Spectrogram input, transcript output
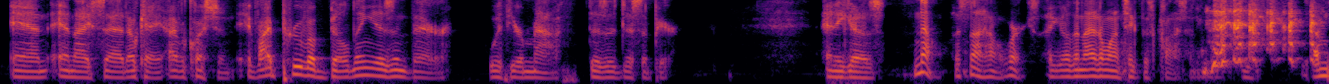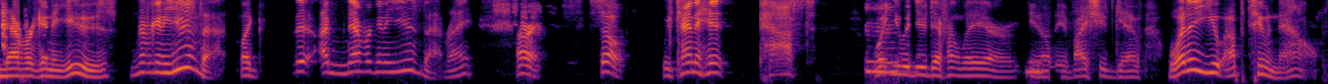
And and I said, okay, I have a question. If I prove a building isn't there with your math, does it disappear? And he goes, no, that's not how it works. I go, then I don't want to take this class anymore. I'm never going to use, I'm never going to use that. Like, I'm never going to use that. Right. All right. So we kind of hit past mm-hmm. what you would do differently or, you know, the advice you'd give. What are you up to now?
